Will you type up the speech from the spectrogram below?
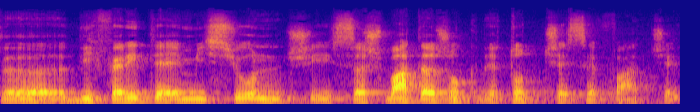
uh, diferite emisiuni și să-și bată joc de tot ce se face.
